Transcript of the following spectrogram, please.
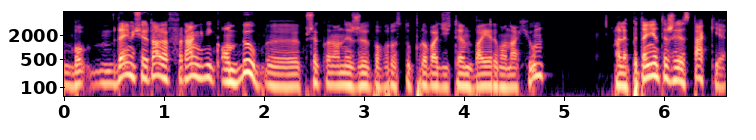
bo wydaje mi się, Ralf Rangnick, on był przekonany, żeby po prostu prowadzić ten Bayern Monachium, ale pytanie też jest takie,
